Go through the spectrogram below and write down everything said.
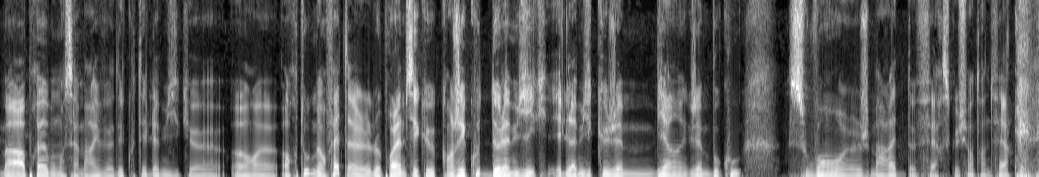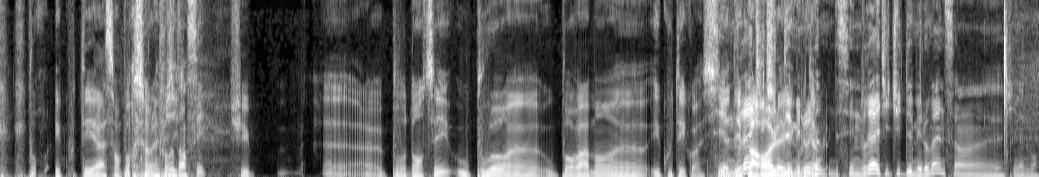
Bah après, bon, ça m'arrive d'écouter de la musique euh, hors, euh, hors tout, mais en fait, euh, le problème, c'est que quand j'écoute de la musique et de la musique que j'aime bien et que j'aime beaucoup, souvent, je m'arrête de faire ce que je suis en train de faire pour écouter à 100% la pour musique. danser. Je suis euh, pour danser ou pour, euh, ou pour vraiment euh, écouter, quoi. S'il C'est y a une, des vraie paroles attitude de écoutables. mélomane- c'est une vraie attitude de mélomane, ça, hein, finalement.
